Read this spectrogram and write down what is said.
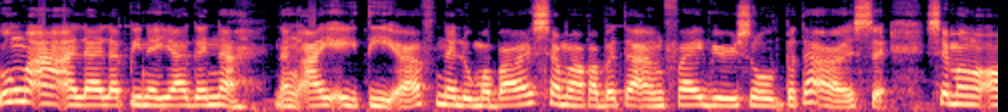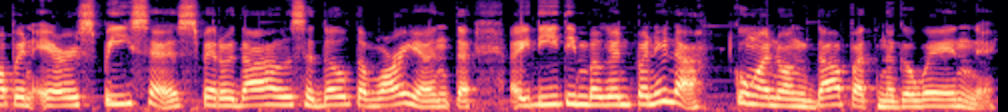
Kung maaalala, pinayagan na ng IATF na lumabas sa mga kabataang 5 years old pataas sa mga open air spaces pero dahil sa Delta variant ay titimbangan pa nila kung ano ang dapat na gawin.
